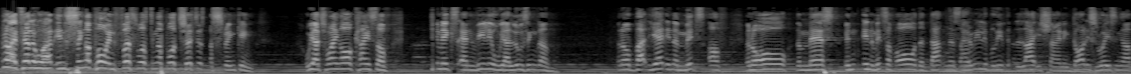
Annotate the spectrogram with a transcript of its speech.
You know, I tell you what, in Singapore, in first world Singapore, churches are shrinking. We are trying all kinds of gimmicks and really we are losing them. You know, but yet in the midst of you know all the mess, in, in the midst of all the darkness, I really believe that the light is shining. God is raising up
